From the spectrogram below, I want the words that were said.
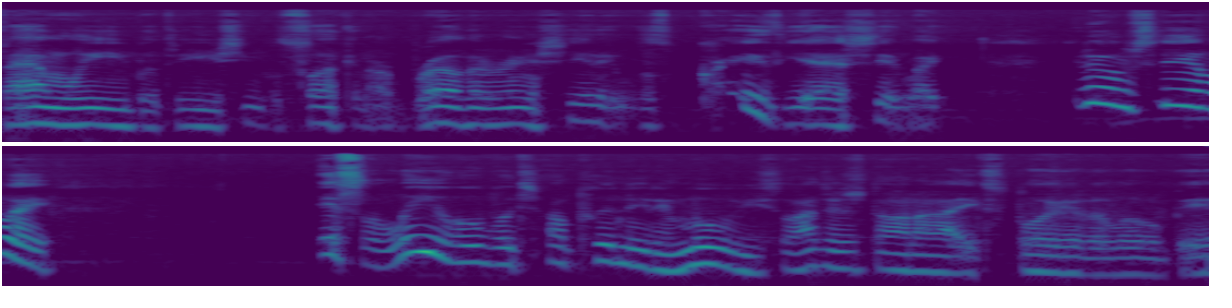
family, but she was fucking her brother and shit. It was crazy ass shit. Like, you know what I'm saying? Like it's illegal, but y'all putting it in movies, so I just thought I exploited a little bit.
